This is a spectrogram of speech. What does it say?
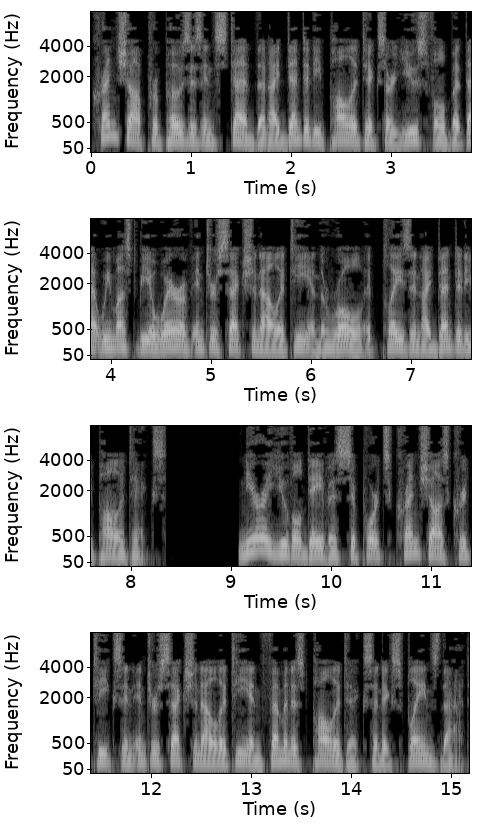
Crenshaw proposes instead that identity politics are useful but that we must be aware of intersectionality and the role it plays in identity politics. Nira Yuval Davis supports Crenshaw's critiques in intersectionality and feminist politics and explains that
